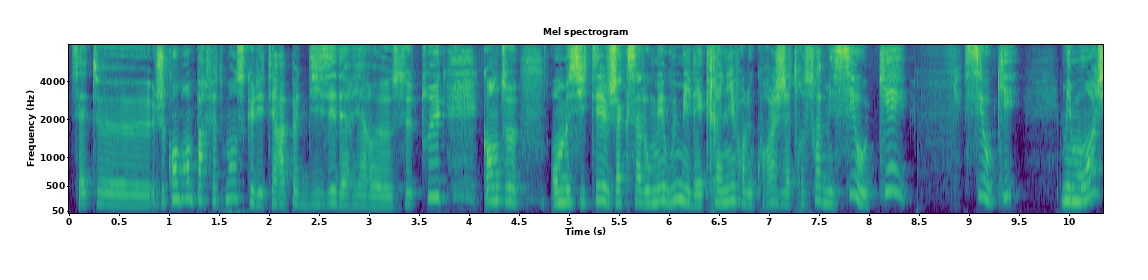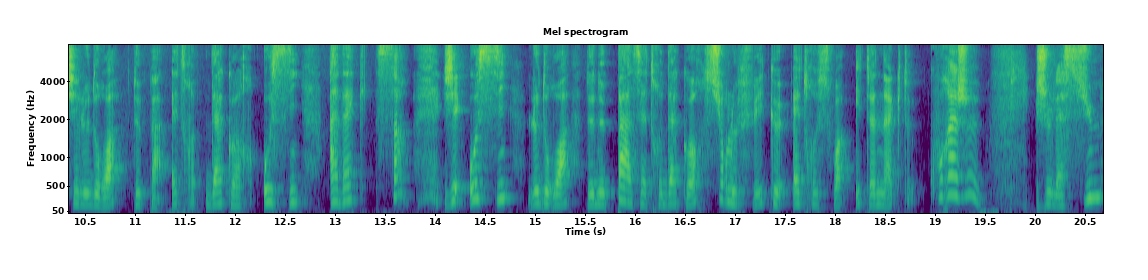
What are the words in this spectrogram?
cette euh, je comprends parfaitement ce que les thérapeutes disaient derrière euh, ce truc. Quand euh, on me citait Jacques Salomé, oui, mais les livre le courage d'être soi, mais c'est ok. C'est ok. Mais moi, j'ai le droit de ne pas être d'accord aussi avec ça. J'ai aussi le droit de ne pas être d'accord sur le fait que être soi est un acte courageux. Je l'assume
